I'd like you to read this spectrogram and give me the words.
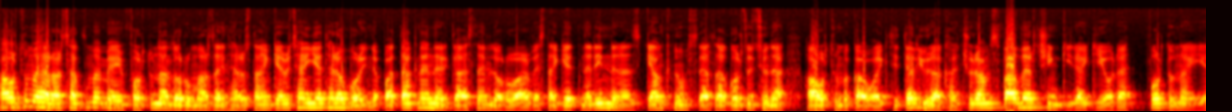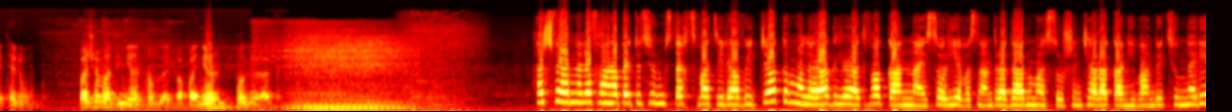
Հաղորդումը հեռարձակվում է միայն Ֆորտունա Լոռու մարզային հեռուստաընկերության եթերով, որի նպատակն է ներկայացնել Լոռու արվեստագետներին նրանց կյանքն ու ստեղծագործությունը։ Հաղորդումը կարող եք դիտել յուրաքանչյուր ամսվա վերջին կիրակի օրը Ֆորտունայի եթերում։ Վաշամատինյան, Համլետ Պապանյան, Մոլորակ։ Հաշվի առնելով հանրապետությունում ստեղծված իրավիճակը մոլորակ լրատվականն այսօր եւս անդրադառնում է սուրշնչարական հիվանդությունների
